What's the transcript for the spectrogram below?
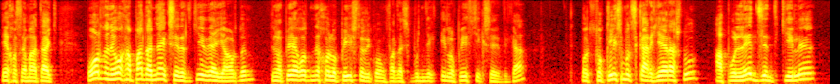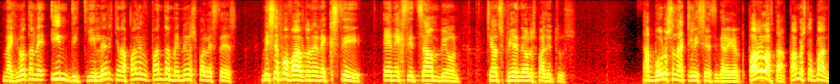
έχω θεματάκι. Ο Όρτον, εγώ είχα πάντα μια εξαιρετική ιδέα για Όρτον, την οποία εγώ την έχω υλοποιήσει στο δικό μου φαντασί, που την υλοποιήθηκε εξαιρετικά. Ότι στο κλείσιμο της καριέρας του από legend killer να γινόταν indie killer και να πάλευε πάντα με νέους παλαιστές. Μη σε υποβάλλει τον NXT, NXT champion και να τους πηγαίνει όλους παντού. Θα μπορούσε να κλείσει έτσι την καριέρα του. Παρ' όλα αυτά, πάμε στο bank.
